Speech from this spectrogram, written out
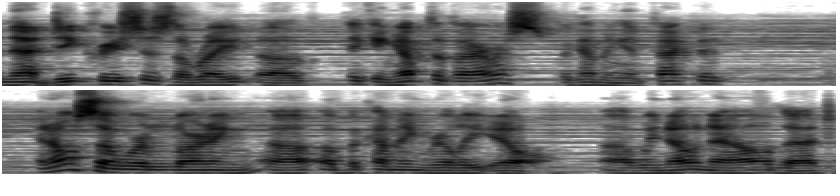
And that decreases the rate of picking up the virus, becoming infected. And also, we're learning uh, of becoming really ill. Uh, we know now that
